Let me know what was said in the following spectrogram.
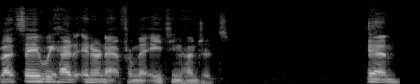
Let's say we had internet from the 1800s. And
